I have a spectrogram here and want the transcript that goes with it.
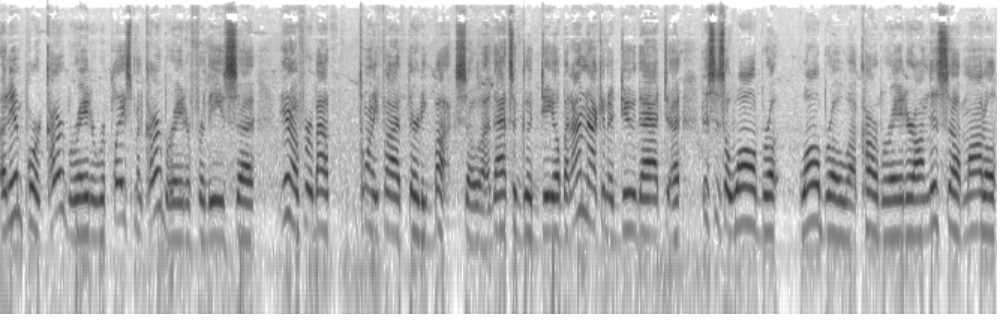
an import carburetor, replacement carburetor for these, you know, for about 25 30 bucks so that's a good deal but I'm not going to do that this is a Walbro Walbro uh, carburetor. On this uh, model,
